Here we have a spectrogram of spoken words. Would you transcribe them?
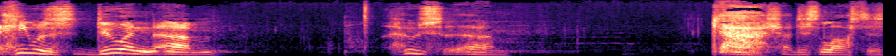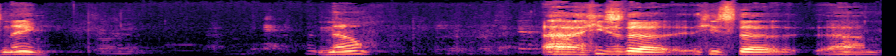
he was doing um, who's um, gosh, I just lost his name. No, uh, he's the he's the um,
